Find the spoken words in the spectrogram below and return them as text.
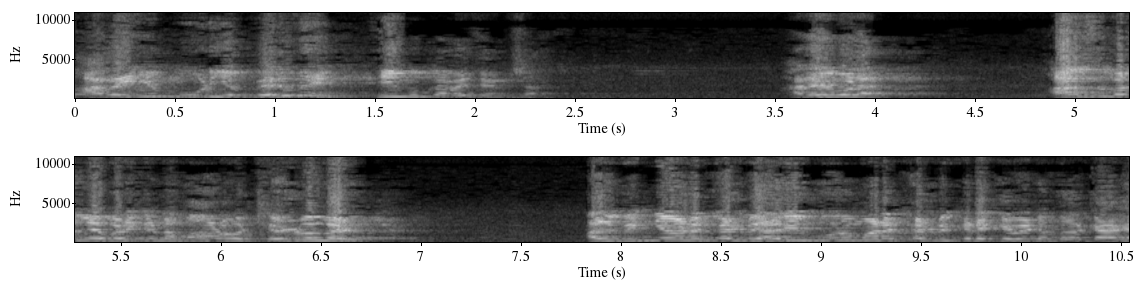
அதையும் மூடிய பெருமை திமுகவை தேர்ச்சார் அதே போல அரசு பள்ளியில் படிக்கின்ற மாணவ செல்வங்கள் அது விஞ்ஞான கல்வி அறிவுபூர்வமான கல்வி கிடைக்க வேண்டும் என்பதற்காக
